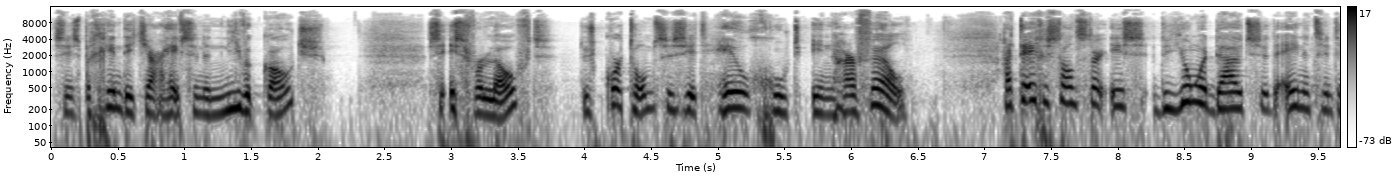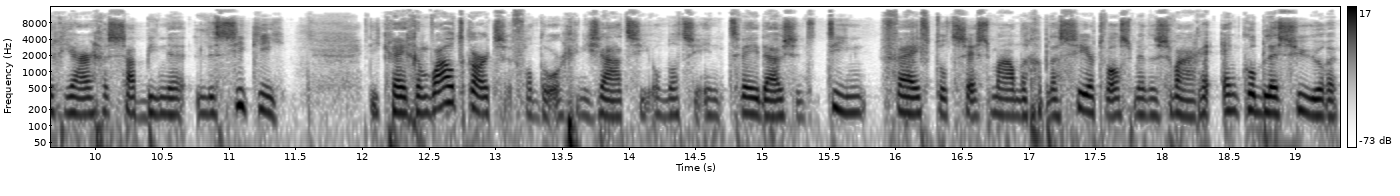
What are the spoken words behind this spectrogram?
Sinds begin dit jaar heeft ze een nieuwe coach. Ze is verloofd, dus kortom, ze zit heel goed in haar vel. Haar tegenstandster is de jonge Duitse, de 21-jarige Sabine Lesicki. Die kreeg een wildcard van de organisatie... omdat ze in 2010 vijf tot zes maanden geblesseerd was... met een zware enkelblessure.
